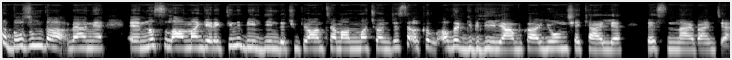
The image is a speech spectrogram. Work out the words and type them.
ama dozunda ve hani nasıl alman gerektiğini bildiğinde. Çünkü antrenman maç öncesi akıl alır gibi değil yani bu kadar yoğun şekerli besinler bence.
